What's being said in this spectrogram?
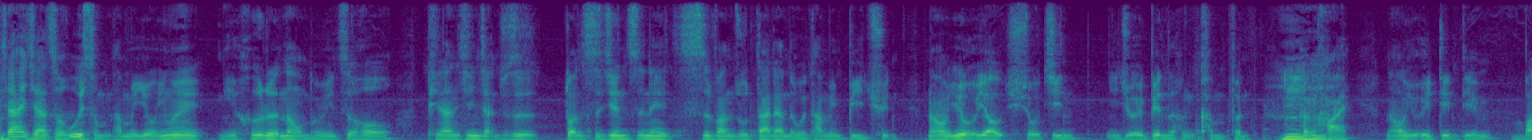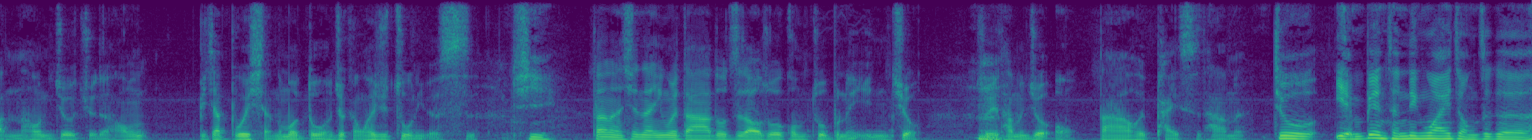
加一加之后，为什么他们用？因为你喝了那种东西之后，平常心讲，就是短时间之内释放出大量的维他命 B 群，然后又有要酒精，你就会变得很亢奋、很嗨，然后有一点点慢，然后你就觉得好像比较不会想那么多，就赶快去做你的事。是，当然现在因为大家都知道说工作不能饮酒。所以他们就哦，大家会排斥他们，就演变成另外一种这个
